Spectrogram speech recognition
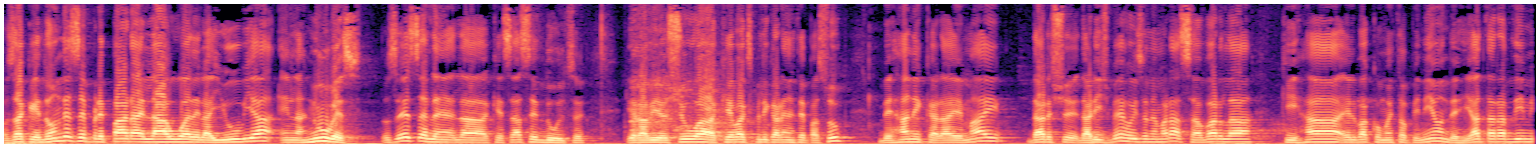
O sea que ¿dónde se prepara el agua de la lluvia? En las nubes. Entonces esa es la, que se hace dulce. Y Rabbi Yeshua, ¿qué va a explicar en este pasuk? Behane karaemai, darish bejo, dice Nemara, sabarla kija, él va como esta opinión, de rabdim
